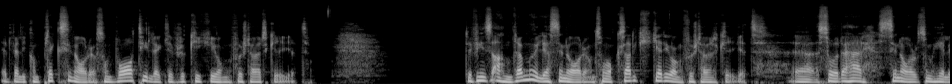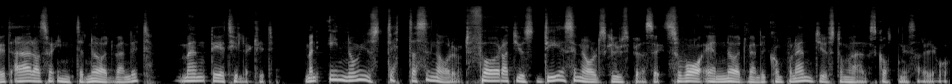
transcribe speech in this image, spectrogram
ett väldigt komplext scenario som var tillräckligt för att kicka igång första världskriget. Det finns andra möjliga scenarion som också hade kickat igång första världskriget. Eh, så det här scenariot som helhet är alltså inte nödvändigt, men det är tillräckligt. Men inom just detta scenariot, för att just det scenariot skulle utspela sig, så var en nödvändig komponent just de här skotten i Sarajevo.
